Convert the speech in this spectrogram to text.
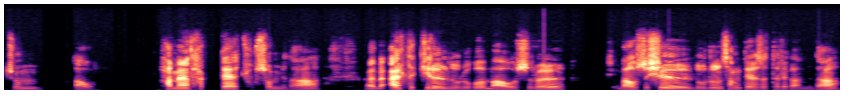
줌아웃 화면 확대 축소입니다 그 다음에 Alt 키를 누르고 마우스를 마우스 실 누른 상태에서 들어갑니다.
